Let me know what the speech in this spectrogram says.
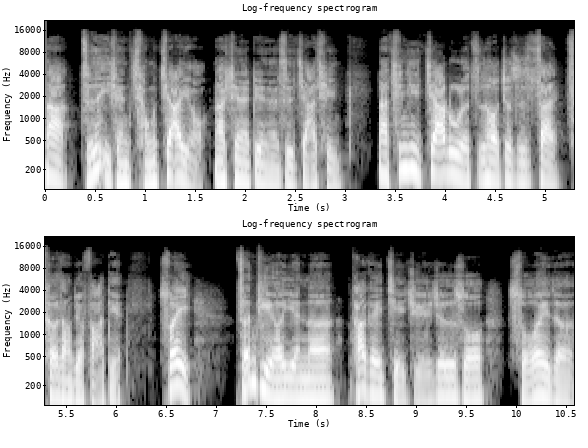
那只是以前从加油，那现在变成是加氢。那氢气加入了之后，就是在车上就发电。所以整体而言呢，它可以解决就是说所谓的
